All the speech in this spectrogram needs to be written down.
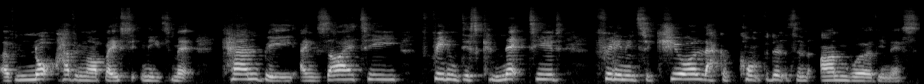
of not having our basic needs met can be anxiety, feeling disconnected, feeling insecure, lack of confidence, and unworthiness.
